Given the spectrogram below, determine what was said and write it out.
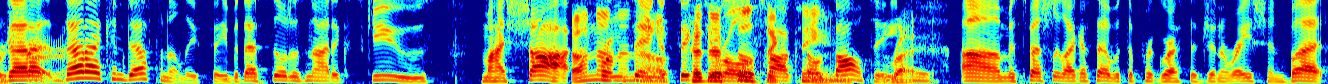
for That sure. I, that I can definitely see, but that still does not excuse my shock Oh, no, from no, seeing no. a they're six-year-old still talk so salty, Right. Um, especially like I said with the progressive generation. But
